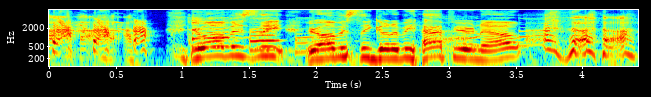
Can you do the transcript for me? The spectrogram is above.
you obviously you're obviously going to be happier now.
